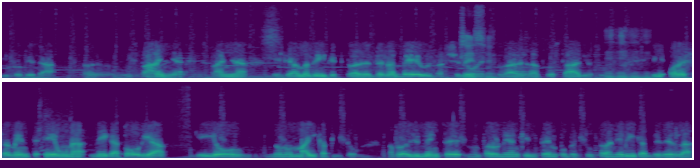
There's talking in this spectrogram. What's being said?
di proprietà. Eh, in Spagna, in Spagna il Real Madrid è titolare del Bernabeu, il Barcellona Sì, sì. è titolare dell'altro stadio. Mhm. Quindi onestamente è una negatoria che io non ho mai capito, ma probabilmente non farò neanche in tempo per tutta la mia vita a vederla,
